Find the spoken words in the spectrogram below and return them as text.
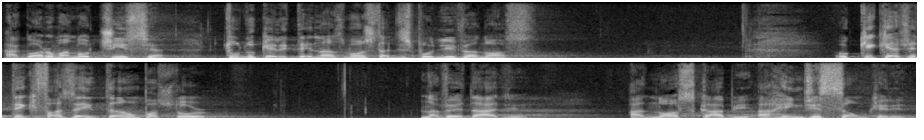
Agora, uma notícia: tudo que Ele tem nas mãos está disponível a nós. O que, que a gente tem que fazer então, pastor? Na verdade, a nós cabe a rendição, querido.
